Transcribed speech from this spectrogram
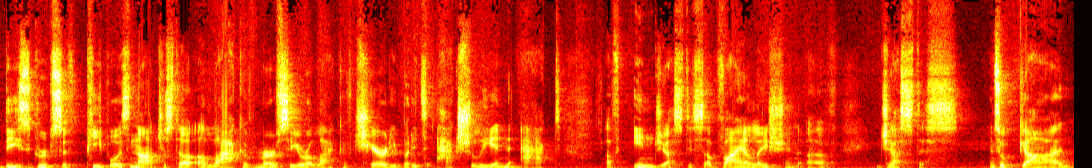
these groups of people is not just a, a lack of mercy or a lack of charity, but it's actually an act of injustice, a violation of justice. And so God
